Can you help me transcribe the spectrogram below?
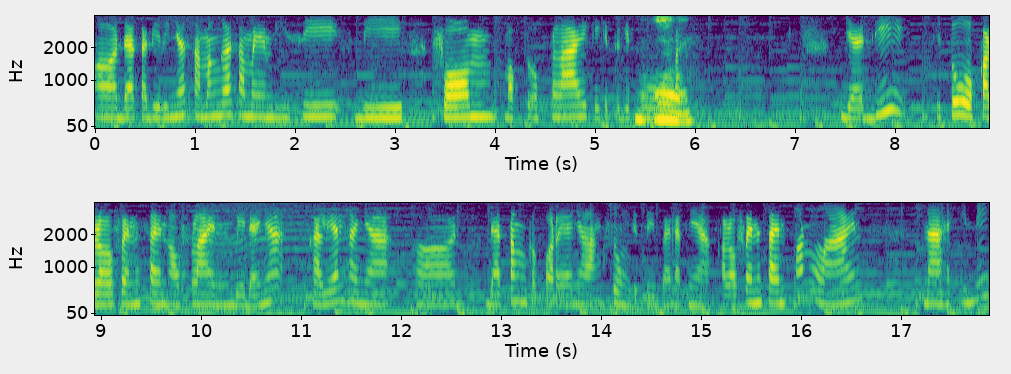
uh, data dirinya sama enggak sama yang diisi di form waktu apply kayak gitu gitu mm -hmm. jadi itu kalau fansign offline bedanya kalian hanya uh, datang ke Koreanya langsung gitu ibaratnya. Kalau fansign online nah ini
